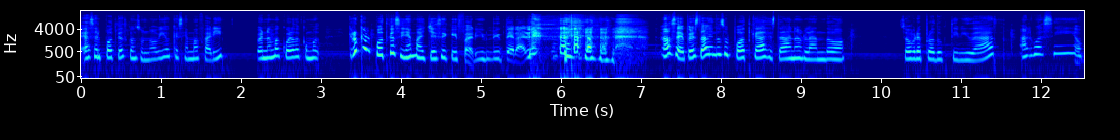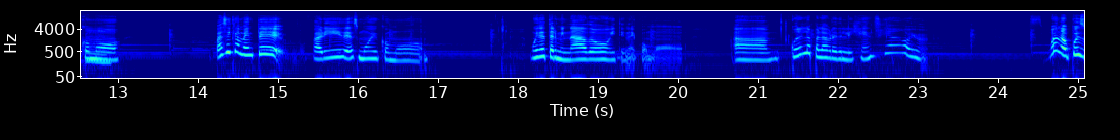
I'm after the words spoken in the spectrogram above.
hace el podcast con su novio que se llama Farid. Pero no me acuerdo cómo... Creo que el podcast se llama Jessica y Farid, literal. no sé, pero estaba viendo su podcast, estaban hablando sobre productividad, algo así, o como... Básicamente, Farid es muy como... Muy determinado y tiene como... ah, ¿Cuál es la palabra? ¿Diligencia? Bueno, pues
